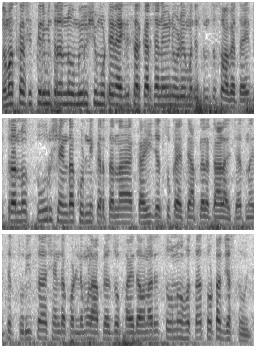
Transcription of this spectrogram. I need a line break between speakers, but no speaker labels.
नमस्कार शेतकरी मित्रांनो मी ऋषी मोठे नागरी सरकारच्या नवीन व्हिडिओमध्ये तुमचं स्वागत आहे. मित्रांनो तूर शेंडा खोडणी करताना काही ज्या चुका आहेत त्या आपल्याला टाळायच्या आहेत. नाहीतर तुरीचा शेंडा खोडल्यामुळे आपल्याला जो फायदा होणार आहे तो न होता तोटाच जास्त होईल.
